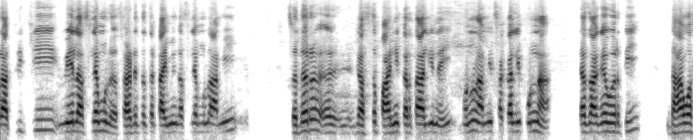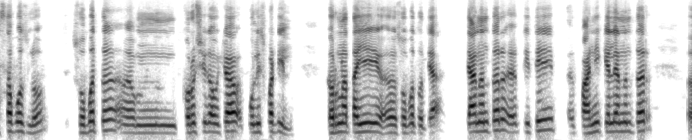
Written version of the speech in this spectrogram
रात्रीची वेळ असल्यामुळं साडेदहाचा टायमिंग असल्यामुळं आम्ही सदर जास्त पाहणी करता आली नाही. म्हणून आम्ही सकाळी पुन्हा त्या जागेवरती दहा वाजता पोहोचलो. सोबत खरोशी गावच्या पोलीस पाटील करुणाताई सोबत होत्या. त्यानंतर तिथे पाहणी केल्यानंतर अ,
